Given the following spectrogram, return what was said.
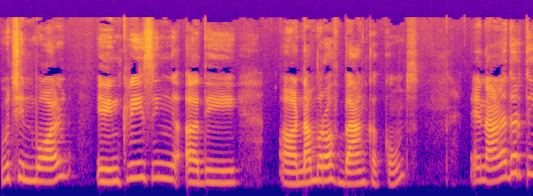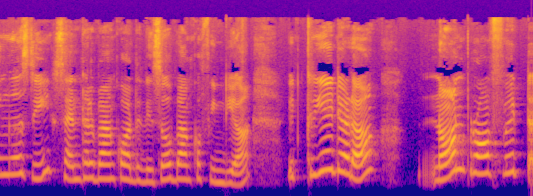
which involved in increasing uh, the uh, number of bank accounts. And another thing is the central bank or the reserve bank of india it created a non-profit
